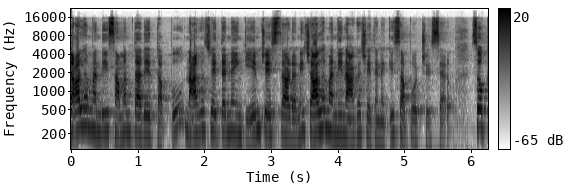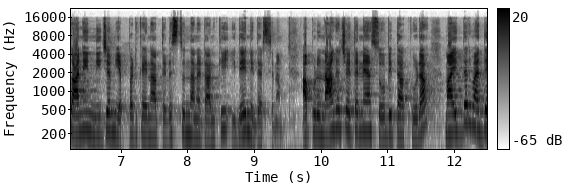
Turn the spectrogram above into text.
చాలామంది సమంత అదే తప్పు నాగ చైతన్య ఇంకేం చేస్తాడని చాలామంది నాగ చైతన్యకి సపోర్ట్ చేశారు. సో కానీ నిజం ఎప్పటికైనా తెలుస్తుందనటానికి ఇదే నిదర్శనం. అప్పుడు నాగ చైతన్య శోభిత కూడా మా ఇద్దరి మధ్య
